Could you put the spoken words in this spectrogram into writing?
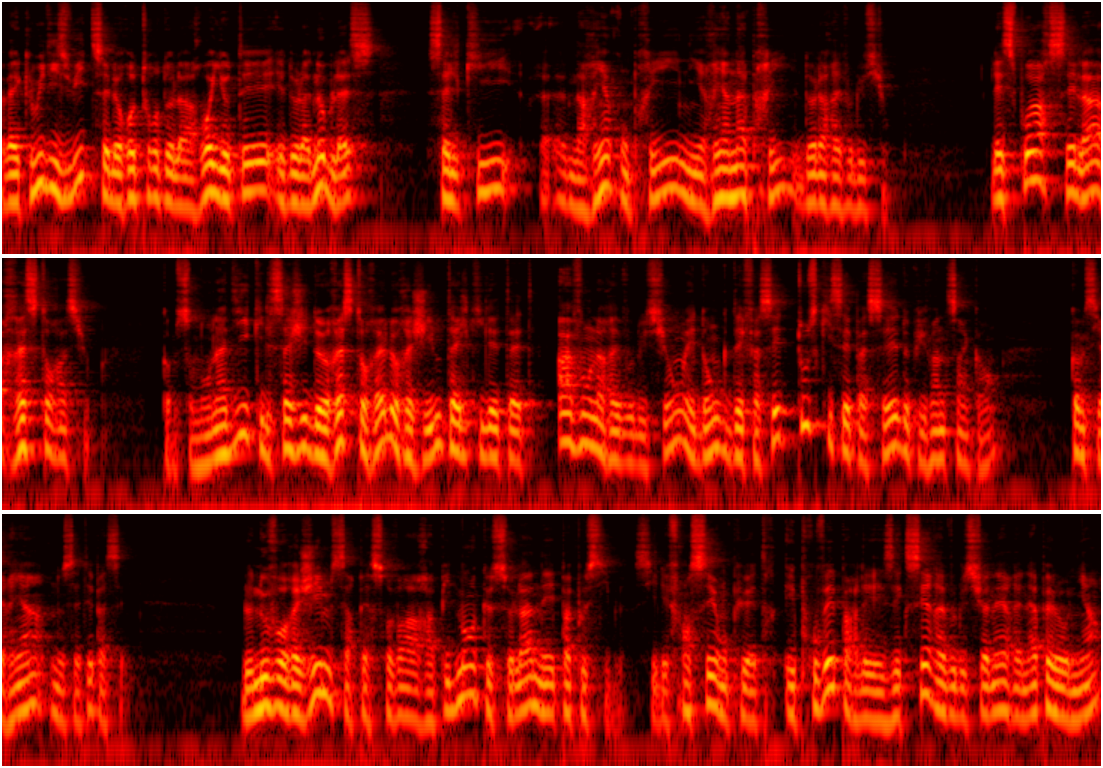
Avec Louis XVIII, c'est le retour de la royauté et de la noblesse, celle qui euh, n'a rien compris ni rien appris de la Révolution. L'espoir, c'est la restauration. Comme son nom l'indique, il s'agit de restaurer le régime tel qu'il était avant la Révolution et donc d'effacer tout ce qui s'est passé depuis 25 ans, comme si rien ne s'était passé. Le nouveau régime s'apercevra rapidement que cela n'est pas possible. Si les Français ont pu être éprouvés par les excès révolutionnaires et napoléoniens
